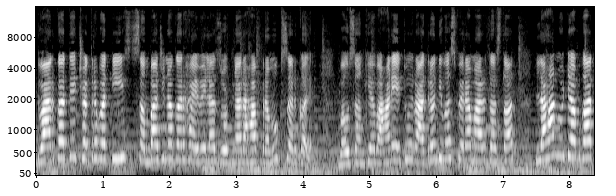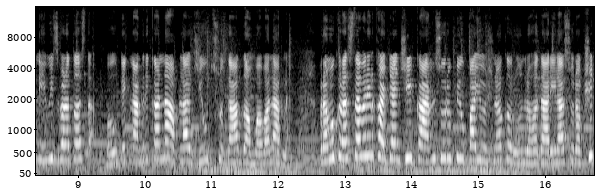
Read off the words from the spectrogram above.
द्वारका ते छत्रपती संभाजीनगर हायवेला जोडणारा हा प्रमुख सर्कल आहे. बहुसंख्य वाहने येथून रात्रंदिवस फेऱ्या मारत असतात. लहान मोठे अपघात नेहमीच घडत असतात. बहुतेक नागरिकांना आपला जीव सुद्धा गमवावा लागलाय. प्रमुख रस्त्यावरील खड्ड्यांची कायमस्वरूपी उपाययोजना करून रहदारीला सुरक्षित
